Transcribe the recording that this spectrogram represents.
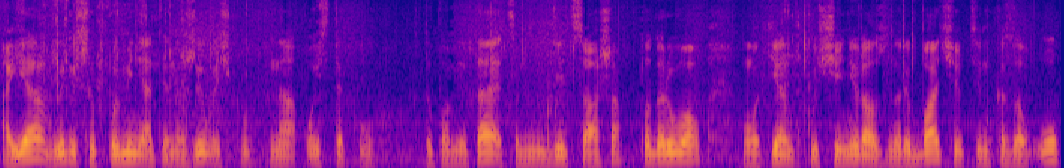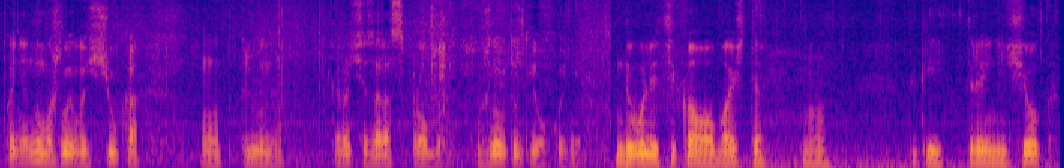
А я вирішив поміняти наживочку на ось таку. Хто пам'ятає, це мені дядь Саша подарував. От, я на таку ще ні разу не рибачив, він казав окуня, ну можливо, щука. От, клюне. Коротше, зараз спробую. Можливо, тут і окунь є. Доволі цікаво, бачите. Такий тройничок.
